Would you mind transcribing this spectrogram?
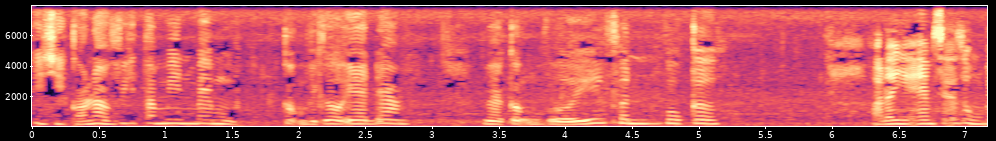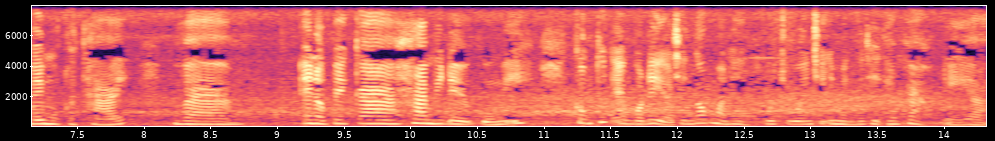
thì chỉ có là vitamin B1 cộng với GE đam và cộng với phân vô cơ. Ở đây thì em sẽ dùng B1 của thái và NPK 20 đều của Mỹ. Công thức em có để ở trên góc màn hình. Cô chú anh chị mình có thể tham khảo để à,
